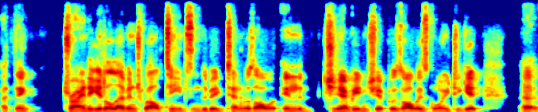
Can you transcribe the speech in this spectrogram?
I think trying to get 11, 12 teams in the Big Ten was all in the championship was always going to get, uh,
